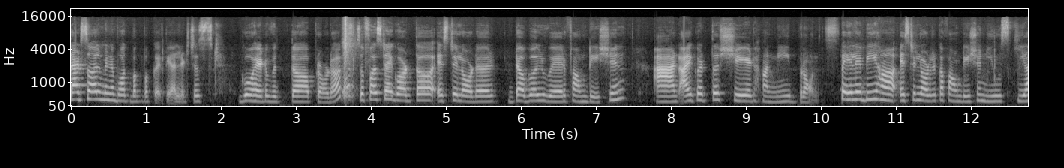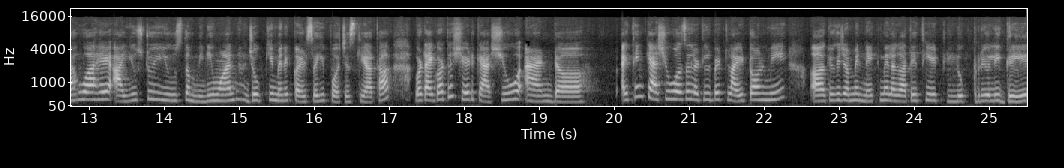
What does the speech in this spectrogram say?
that's all मैंने बहुत बक बक कर दिया. Let just go ahead with the product so first I got the Estee Lauder double wear foundation and I got the shade honey bronze पहले भी हाँ एस्टे लॉडर का फाउंडेशन यूज़ किया हुआ है. I used to use the mini one जो कि मैंने कल से ही परचेज़ किया था. But I got the shade cashew and आई थिंक कैशू वॉज अ लिटिल बिट लाइट ऑन मी क्योंकि जब मैं नेक में लगाती थी इट लुक रियली ग्रे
